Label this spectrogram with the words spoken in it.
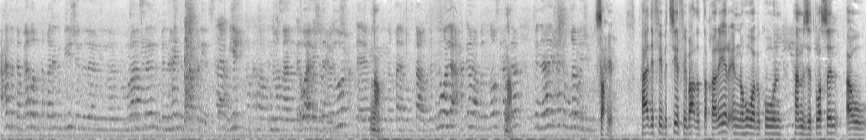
عادة في أغلب التقارير بيجي ال- ال- المراسل بنهاية التقرير. بيحكي إنه مثلا وقف الدحدوح من نعم. المفترض لكن هو لا حكاها بالنص حتى نعم. في النهاية حكى من غير صحيح هذه في بتصير في بعض التقارير إنه هو بيكون همزة وصل أو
